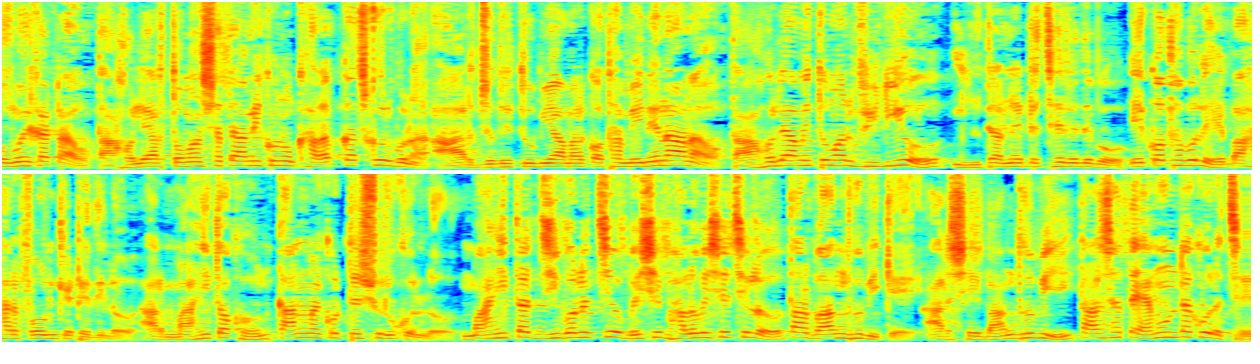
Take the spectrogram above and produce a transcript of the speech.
সময় কাটাও তাহলে আর তোমার সাথে আমি কোনো খারাপ কাজ করব না। আর যদি তুমি আমার কথা মেনে না নাও, তাহলে আমি তোমার ভিডিও ইন্টারনেটে ছেড়ে দেব। এ কথা বলে বাহার ফোন কেটে দিল। আর মাহি তখন কান্না করতে শুরু করল। মাহি তার জীবনের চেয়েও বেশি ভালোবেসেছিল তার বান্ধবীকে। আর সেই বান্ধবী তার সাথে এমনটা করেছে,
